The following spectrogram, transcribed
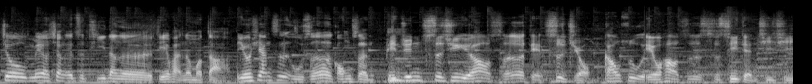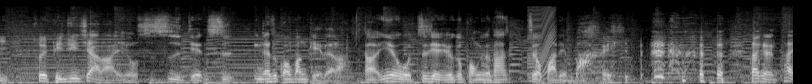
就没有像 ST 那个碟盘那么大，油箱是五十二公升，平均市区油耗十二点四九，高速油耗是十七点七七，所以平均下来有十四点四，应该是官方给的啦。啊，因为我之前有一个朋友他只有八点八而已，他可能太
